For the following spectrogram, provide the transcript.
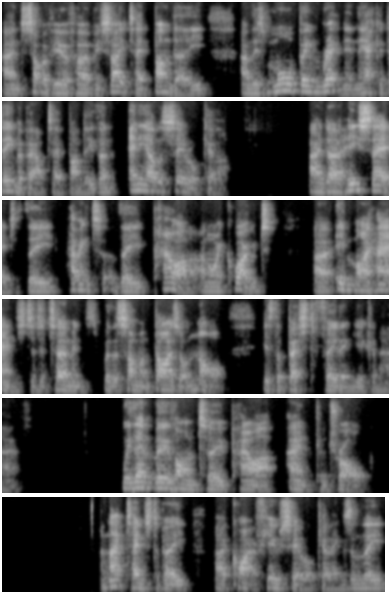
And some of you have heard me say Ted Bundy, and there's more been written in the academe about Ted Bundy than any other serial killer. And uh, he said the having the power, and I quote, uh, in my hands to determine whether someone dies or not is the best feeling you can have. We then move on to power and control. And that tends to be uh, quite a few serial killings and the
